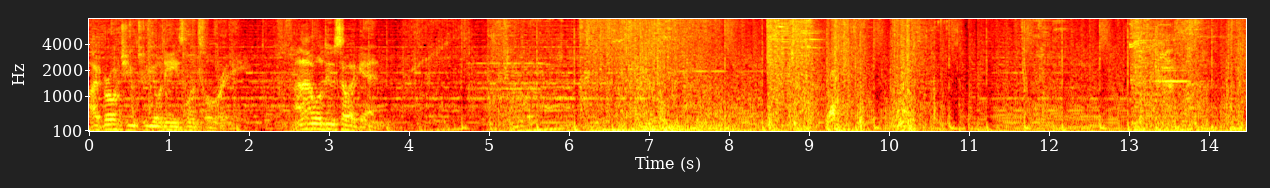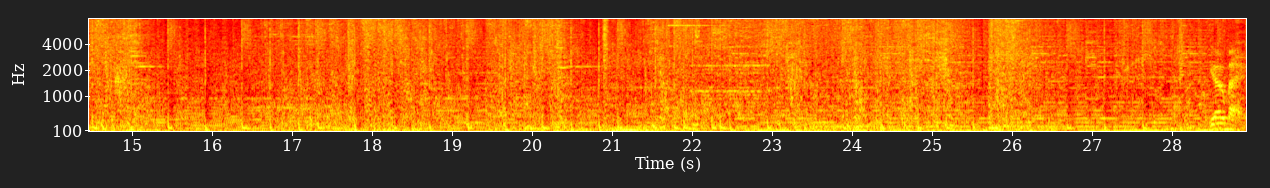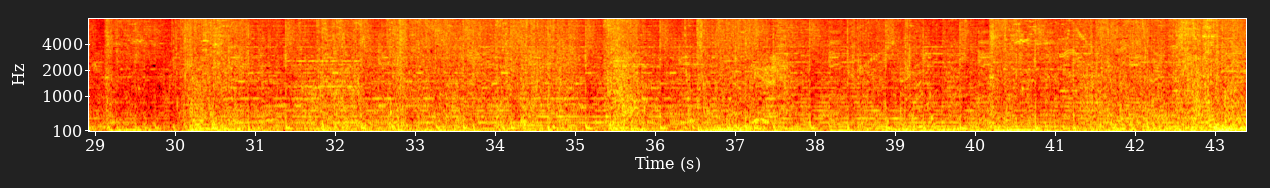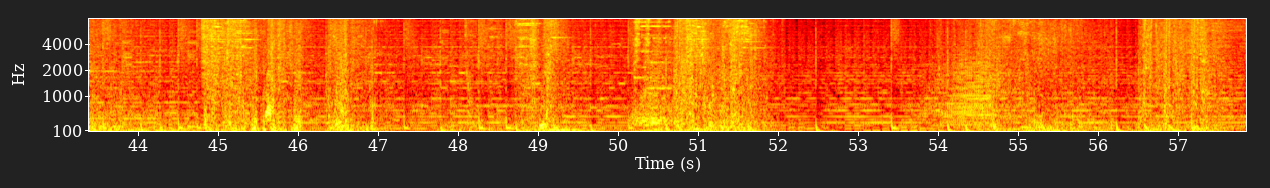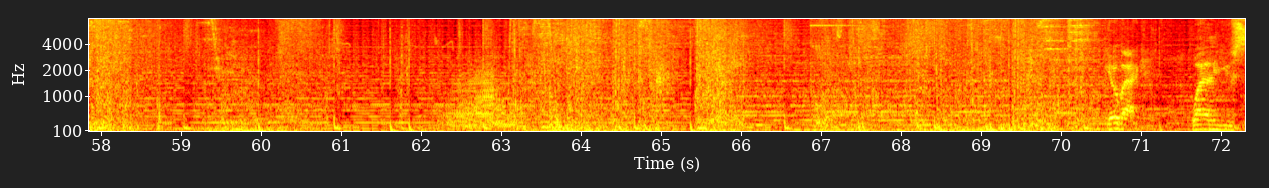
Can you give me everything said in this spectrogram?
I brought you to your knees once already, and I will do so again. Go back.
